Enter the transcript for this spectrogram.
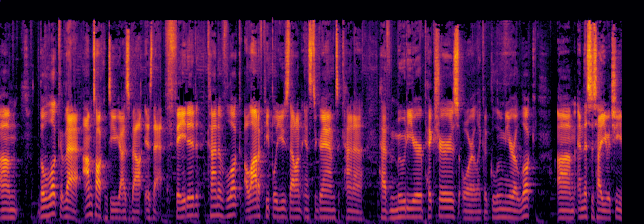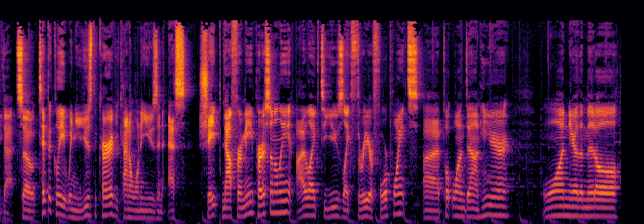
Um, the look that I'm talking to you guys about is that faded kind of look. A lot of people use that on Instagram to kind of have moodier pictures or like a gloomier look. Um, and this is how you achieve that. So typically when you use the curve, you kind of want to use an S shape. Now for me personally, I like to use like three or four points. I uh, put one down here, one near the middle.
